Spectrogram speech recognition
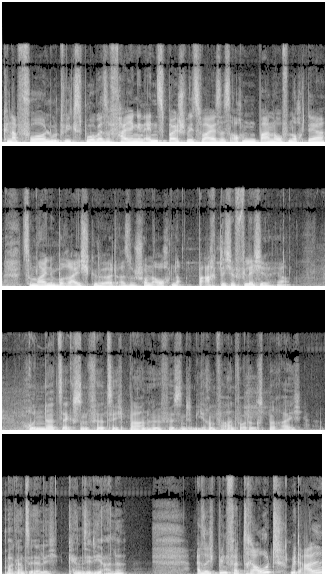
knapp vor Ludwigsburg, also Vaihingen-Enz beispielsweise, ist auch ein Bahnhof noch, der zu meinem Bereich gehört. Also schon auch eine beachtliche Fläche, ja. 146 Bahnhöfe sind in Ihrem Verantwortungsbereich. Mal ganz ehrlich, kennen Sie die alle? Also ich bin vertraut mit allen,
